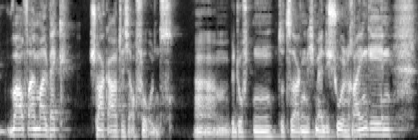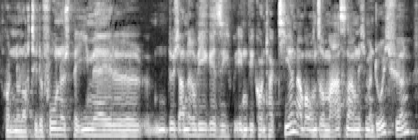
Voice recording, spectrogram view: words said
war auf einmal weg, schlagartig auch für uns. Ähm, wir durften sozusagen nicht mehr in die Schulen reingehen, konnten nur noch telefonisch, per E-Mail, durch andere Wege sich irgendwie kontaktieren, aber unsere Maßnahmen nicht mehr durchführen.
